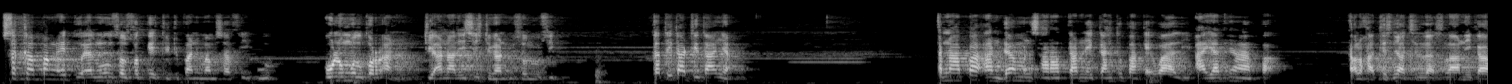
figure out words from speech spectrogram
Segampang itu ilmu usul fikih di depan Imam Syafi'i. Ulumul Quran dianalisis dengan usul usik. Ketika ditanya, kenapa Anda mensyaratkan nikah itu pakai wali? Ayatnya apa? Kalau hadisnya jelas, la nikah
